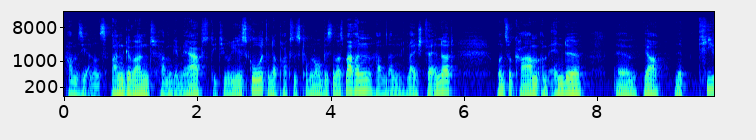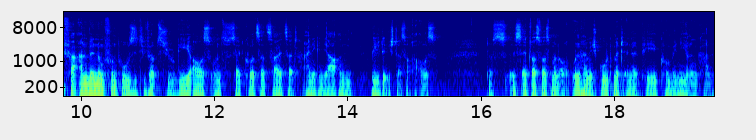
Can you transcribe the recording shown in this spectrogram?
haben sie an uns angewandt, haben gemerkt, die Theorie ist gut, in der Praxis kann man noch ein bisschen was machen, haben dann leicht verändert. Und so kam am Ende ähm, ja, eine tiefe Anwendung von positiver Psychologie aus und seit kurzer Zeit, seit einigen Jahren bilde ich das auch aus. Das ist etwas, was man auch unheimlich gut mit NLP kombinieren kann.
